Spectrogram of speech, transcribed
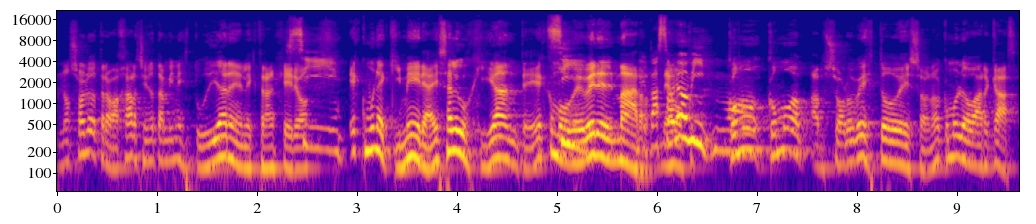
no solo trabajar, sino también estudiar en el extranjero, es como una quimera, es algo gigante, es como beber el mar. Me pasó lo mismo. ¿cómo, ¿Cómo absorbes todo eso? ¿no? ¿Cómo lo abarcás?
